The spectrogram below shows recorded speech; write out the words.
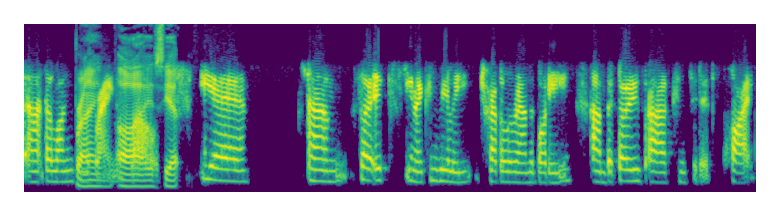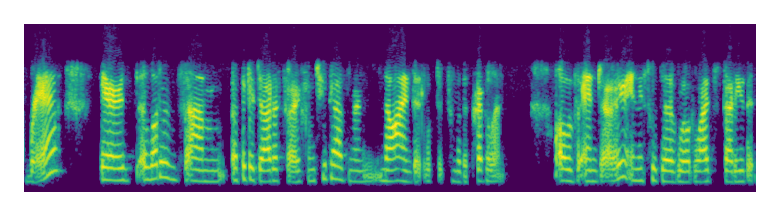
uh, the lungs, brain, and the brain as eyes, well. yeah, yeah. Um, so it's you know can really travel around the body, um, but those are considered quite rare. There's a lot of um, a bit of data, sorry, from 2009 that looked at some of the prevalence of endo, and this was a worldwide study that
